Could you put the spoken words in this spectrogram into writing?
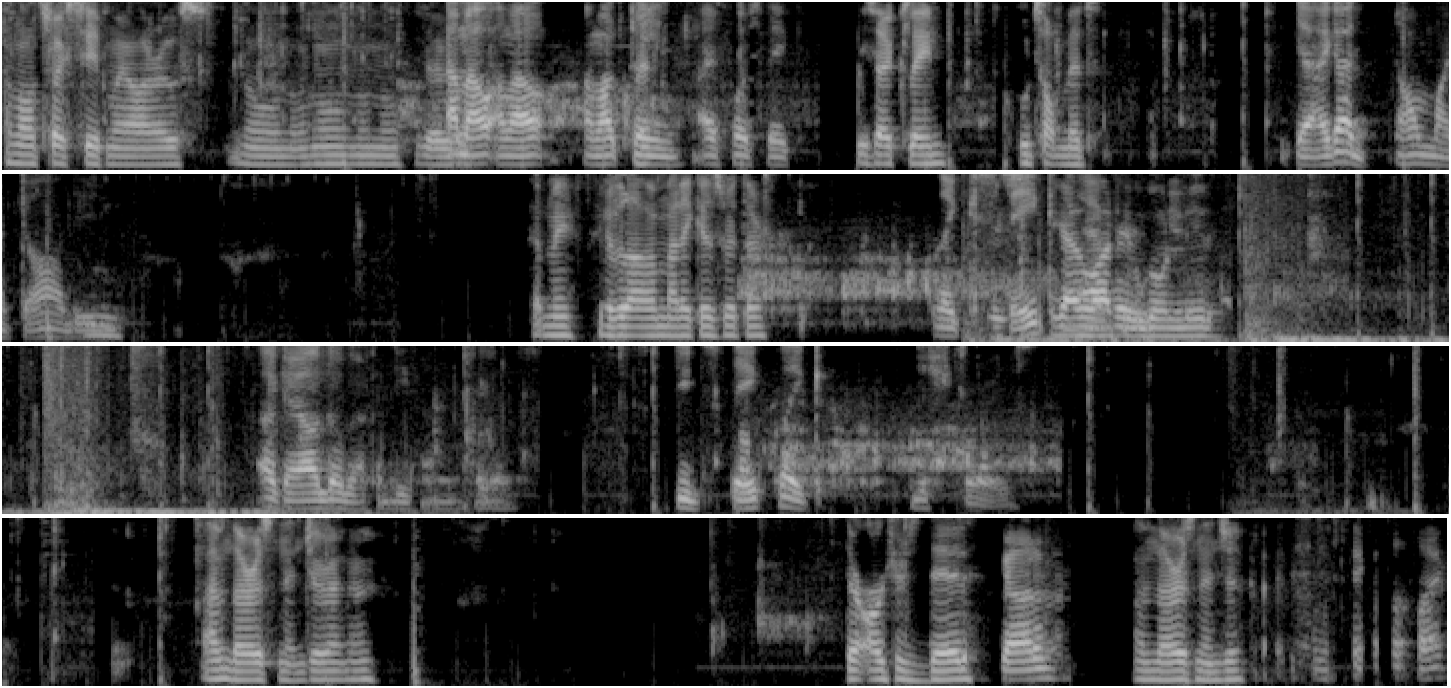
And I'll try to save my arrows. No, no, no, no, no. There I'm out. I'm out. I'm out clean. I have four steak. He's out clean. Go top mid. Yeah, I got. Oh my god, dude. Hmm. Hit me. You have a lot of is right there. Like steak. We got a lot of people going mid. Okay, I'll go back on defense. Dude, steak like destroys. I'm there as ninja right now. Their archer's dead. Got him. I'm there as ninja. Pick up the flag?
